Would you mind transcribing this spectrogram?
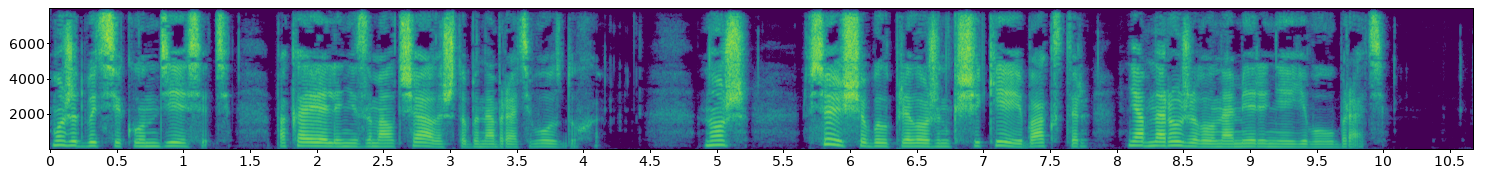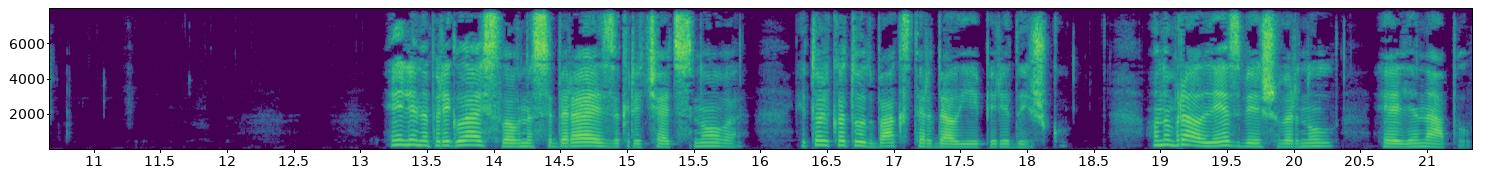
может быть, секунд десять, пока Элли не замолчала, чтобы набрать воздуха. Нож все еще был приложен к щеке, и Бакстер не обнаруживал намерения его убрать. Элли напряглась, словно собираясь закричать снова, и только тут Бакстер дал ей передышку. Он убрал лезвие и швырнул Элли на пол.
